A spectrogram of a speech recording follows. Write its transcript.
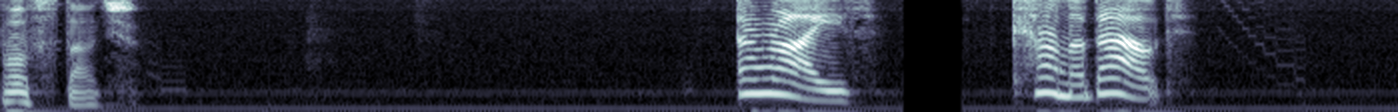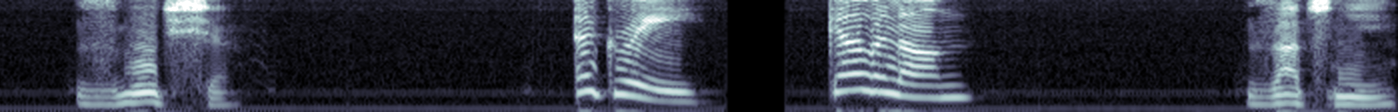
Powstać. Arise. Come about. Zmódź się. Agree. Go along. Zacznij.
